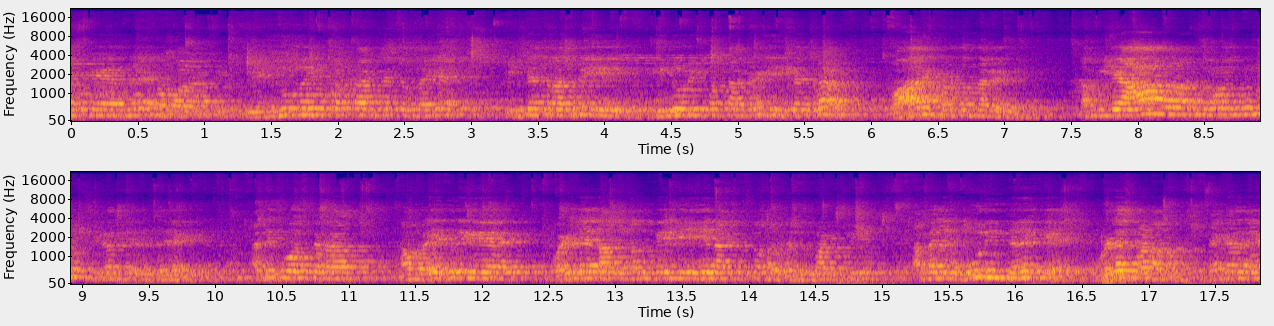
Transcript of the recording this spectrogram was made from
ರೇಖೆ ಅಂದರೆ ನಮ್ಮ ಇನ್ನೂರ ಇಪ್ಪತ್ನಾಲ್ಕು ಕ್ಷೇತ್ರದಾಗೆ ಈ ಕ್ಷೇತ್ರ ಅಂದ್ರೆ ಇನ್ನೂರ ಇಪ್ಪತ್ನಾಲ್ಕು ಈ ಕ್ಷೇತ್ರ ಭಾರಿ ಬರ್ತದಾಗೈತೆ ನಮ್ಗೆ ಯಾವ ಸವಲತ್ತೂ ಸಿಗತ್ತೆ ಸರಿಯಾಗಿ. ಅದಕ್ಕೋಸ್ಕರ ನಾವು ರೈತರಿಗೆ ಒಳ್ಳೆ ನಾವು ನಮ್ಮ ಕೈಲಿ ಏನಾಗುತ್ತೋ ನಾವು ಹೆಲ್ಪ್ ಮಾಡ್ತೀವಿ ಆಮೇಲೆ ಊರಿನ ಜನಕ್ಕೆ ಒಳ್ಳೆ ಮಾಡೋಣ ಯಾಕಂದ್ರೆ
